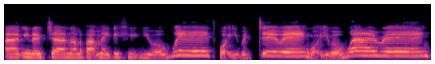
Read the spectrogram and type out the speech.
Um, you know, journal about maybe who you were with, what you were doing, what you were wearing,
